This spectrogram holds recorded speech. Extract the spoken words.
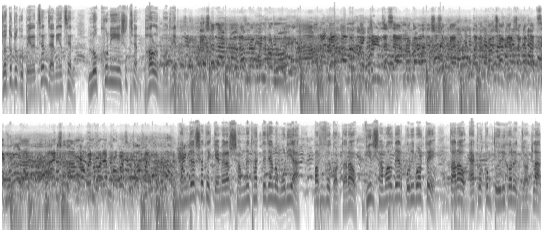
যতটুকু পেরেছেন জানিয়েছেন লক্ষ্য নিয়ে এসেছেন ভারত বধের। হামজার সাথে ক্যামেরার সামনে থাকতে যেন মরিয়া বাফুফে কর্তারাও। ভিড় সামাল দেওয়ার পরিবর্তে তারাও একরকম তৈরি করেন জটলা।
